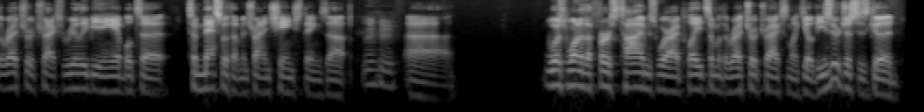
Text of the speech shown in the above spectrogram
the retro tracks, really being able to to mess with them and try and change things up. hmm Uh, was one of the first times where I played some of the retro tracks. I'm like, yo, these are just as good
